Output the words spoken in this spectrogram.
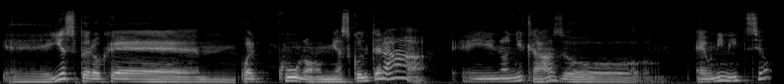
E io spero che mm, qualcuno mi ascolterà e in ogni caso è un inizio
